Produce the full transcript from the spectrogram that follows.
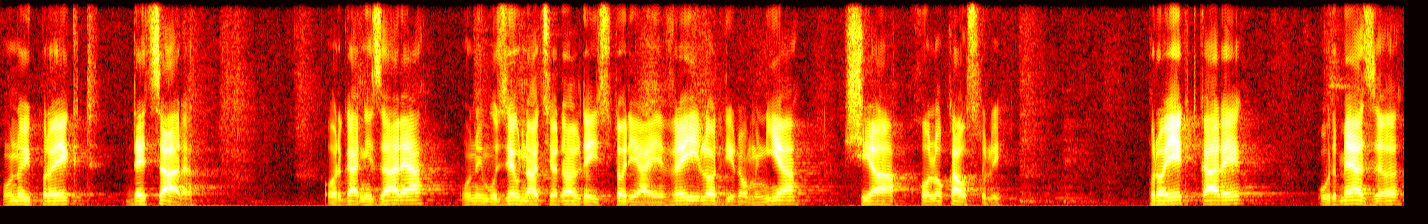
unui proiect de țară, organizarea unui Muzeu Național de Istorie a Evreilor din România și a Holocaustului. Proiect care urmează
